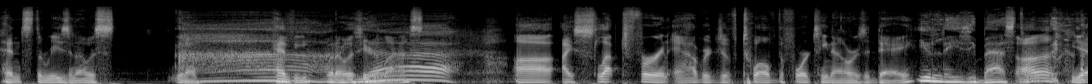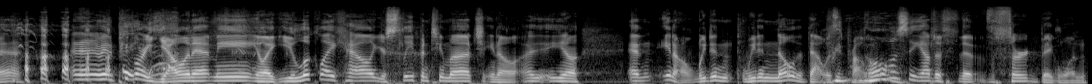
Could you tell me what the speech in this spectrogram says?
hence the reason I was, you know, heavy when I was here last. Uh, I slept for an average of 12 to 14 hours a day. You lazy bastard. Uh, yeah. and I mean, people are yelling at me. You're like, you look like hell. You're sleeping too much. You know, I, you know, and you know, we didn't, we didn't know that that was the problem. no. What was the other, the, the third big one?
